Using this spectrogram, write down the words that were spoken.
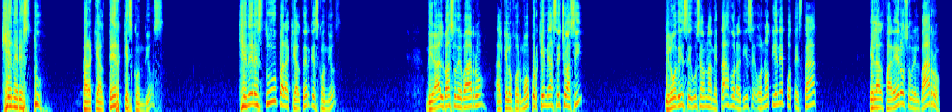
¿quién eres tú para que alterques con Dios? ¿Quién eres tú para que alterques con Dios? Dirá el vaso de barro al que lo formó, ¿por qué me has hecho así? Y luego dice, usa una metáfora, dice, o no tiene potestad el alfarero sobre el barro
